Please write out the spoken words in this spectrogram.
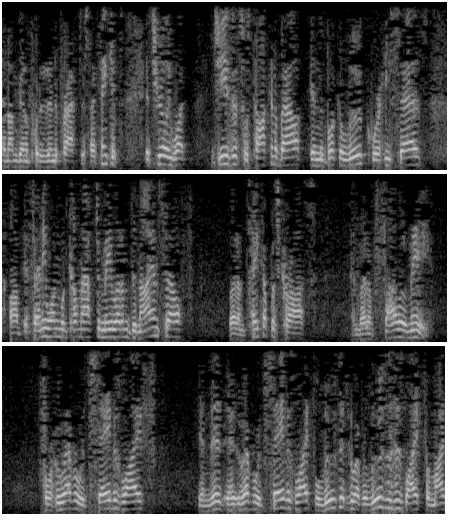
and I'm going to put it into practice. I think it's, it's really what Jesus was talking about in the book of Luke, where he says, um, If anyone would come after me, let him deny himself, let him take up his cross, and let him follow me. For whoever would save his life, this, whoever would save his life will lose it. Whoever loses his life for my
